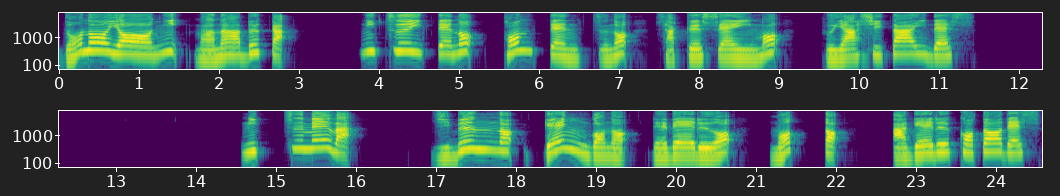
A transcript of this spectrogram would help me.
どのように学ぶかについてのコンテンツの作成も増やしたいです。三つ目は自分の言語のレベルをもっと上げることです。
